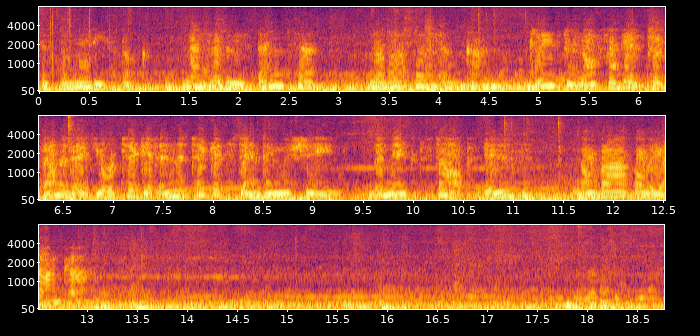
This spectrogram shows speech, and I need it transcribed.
Cestovný lístok. Nová. Please do not forget to validate your ticket in the ticket stamping machine. The next stop is Nova Polianka. Prosíme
